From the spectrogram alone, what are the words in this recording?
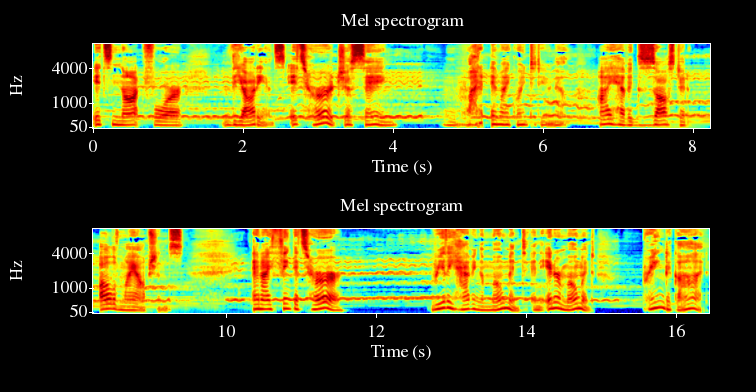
It's not for the audience. It's her just saying, What am I going to do now? I have exhausted all of my options. And I think it's her really having a moment, an inner moment, praying to God.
